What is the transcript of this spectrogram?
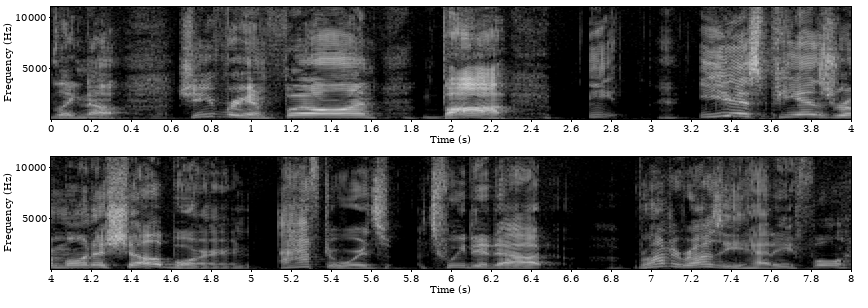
Like, no, she freaking full on bah. E- ESPN's Ramona Shelburne afterwards tweeted out Ronda Rousey had a full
